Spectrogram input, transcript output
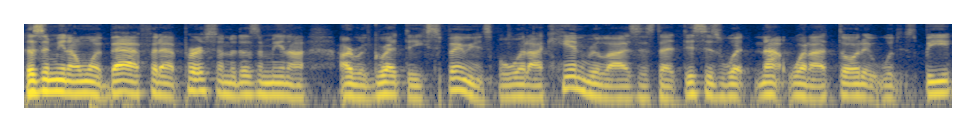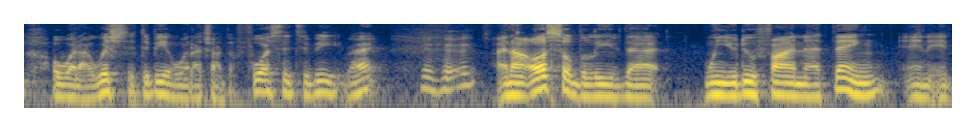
Doesn't mean I went bad for that person. It doesn't mean I, I regret the experience. But what I can realize is that this is what not what I thought it would be, or what I wished it to be, or what I tried to force it to be, right? Mhm. And I also believe that when you do find that thing and it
